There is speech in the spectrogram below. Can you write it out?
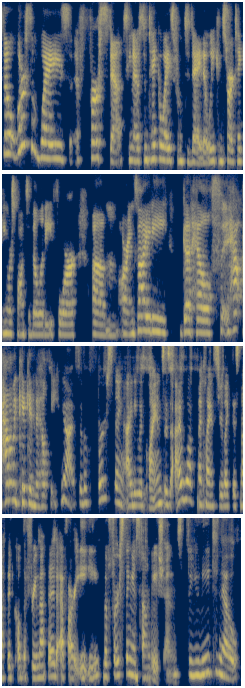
So, what are some ways, uh, first steps, you know, some takeaways from today that we can start taking responsibility for um, our anxiety, gut health? How, how do we kick into healthy? Yeah. So, the first thing I do with clients is I walk my clients through like this method called the free method, F R E E. The first thing is foundations. So, you need to know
